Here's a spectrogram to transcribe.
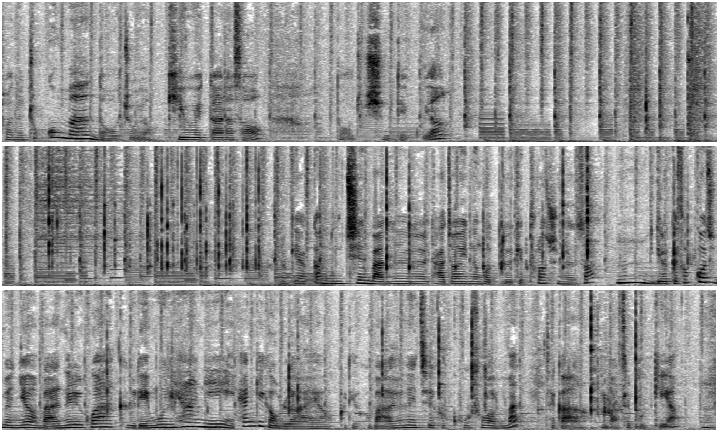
저는 조금만 넣어줘요. 기호에 따라서 넣어주시면 되고요. 이렇게 약간 뭉친 마늘 다져 있는 것도 이렇게 풀어주면서? 음 이렇게 섞어주면요. 마늘과 그 레몬 향이 향기가 올라와요. 그리고 마요네즈 그 고소한 맛? 제가 맛을 볼게요. 음,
